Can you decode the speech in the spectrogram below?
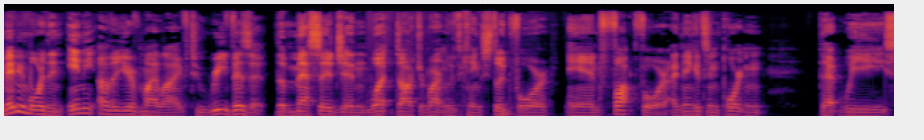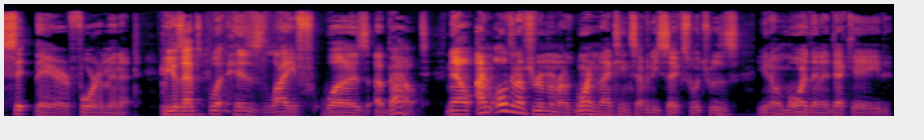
maybe more than any other year of my life, to revisit the message and what Dr. Martin Luther King stood for and fought for. I think it's important that we sit there for a minute because that's what his life was about. Now, I'm old enough to remember I was born in 1976, which was, you know, more than a decade,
